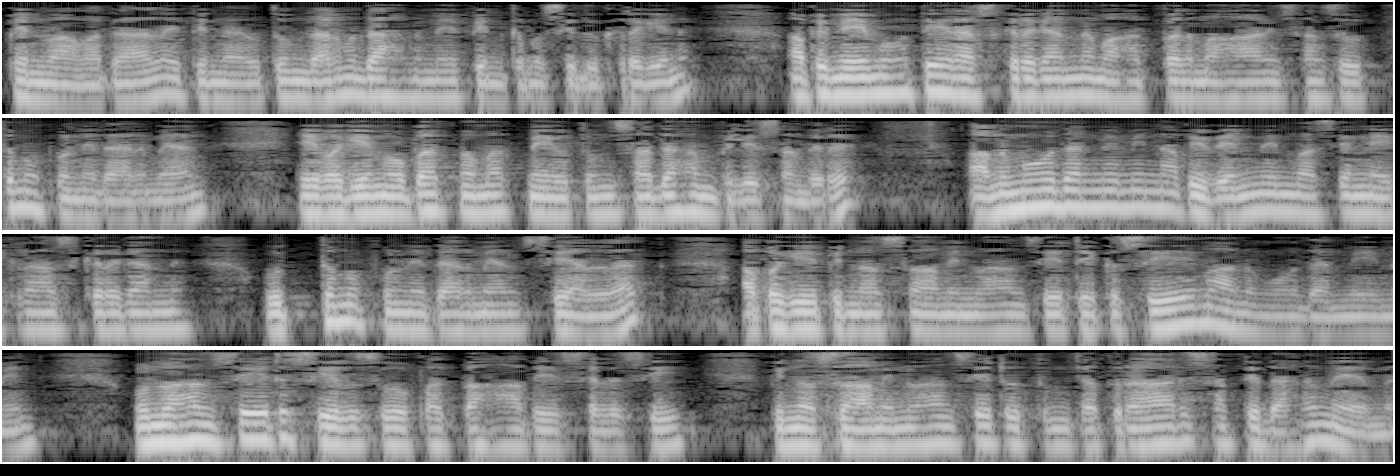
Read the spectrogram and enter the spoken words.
පෙන්වා වදාලා ඉතින් උතුම් ධර්ම දානමේ පින්කම සිදු කරගෙන අපි මේ මොහොතේ රැස් කරගන්න මහත්ඵල මහානිසංස උත්තම පුණ්‍ය ධර්මයන් ඒ වගේම ඔබත් මමත් මේ උතුම් සදහම් පිළිසඳර අනුමෝදන් වෙමින් අපි වෙන්වෙන් වශයෙන් ඒකරාශ කරගන්න උත්තම පුණ්‍ය ධර්මයන් සියල්ලත් අපගේ පින්වත් ස්වාමින් වහන්සේට එකසේම අනුමෝදන් වීමෙන් උන්වහන්සේට සියලු සුවපත් පහදේ සැලසී පින්වත් ස්වාමින් වහන්සේට උතුම් චතුරාර්ය සත්‍ය ධර්මයම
